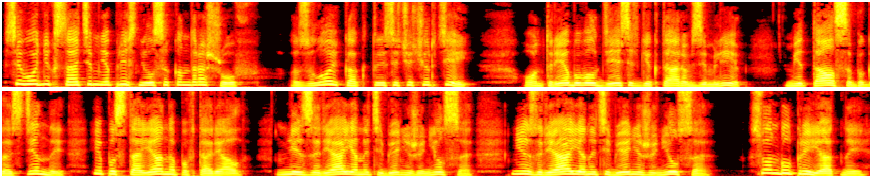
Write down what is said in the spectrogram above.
Сегодня, кстати, мне приснился Кондрашов. Злой, как тысяча чертей. Он требовал десять гектаров земли, метался по гостиной и постоянно повторял не зря я на тебе не женился, не зря я на тебе не женился. Сон был приятный,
